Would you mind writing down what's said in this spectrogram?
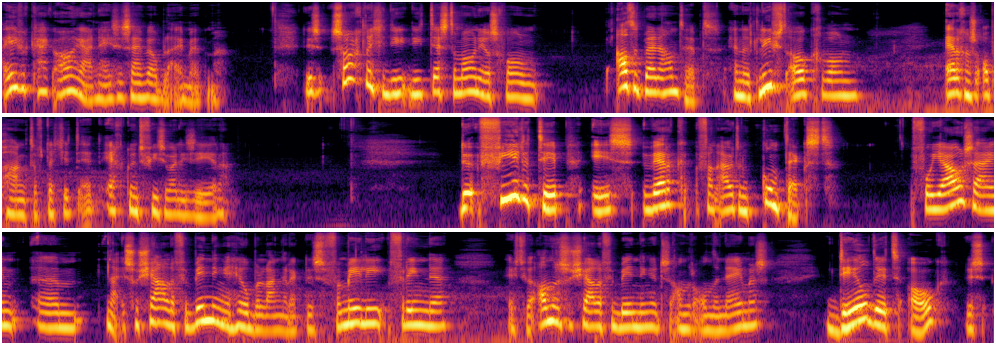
even kijken, oh ja, nee, ze zijn wel blij met me. Dus zorg dat je die, die testimonials gewoon altijd bij de hand hebt. En het liefst ook gewoon ergens ophangt of dat je het echt kunt visualiseren. De vierde tip is werk vanuit een context. Voor jou zijn um, nou, sociale verbindingen heel belangrijk. Dus familie, vrienden, eventueel andere sociale verbindingen, dus andere ondernemers. Deel dit ook. Dus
